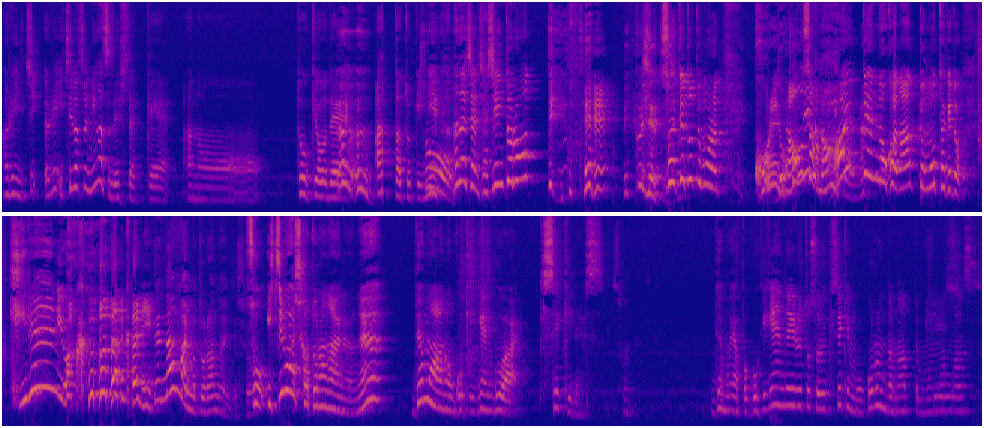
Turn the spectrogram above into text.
あれ 1, あれ1月2月でしたっけ？あの東京で会った時に「はな、ちゃん写真撮ろう」って言ってびっくりしそうやって撮ってもらってこれ奈緒さん入ってんのかなって思ったけど綺麗に枠の中に。で何枚も撮らないでしょ？そう1枚しか撮らないのよね。でもあのご機嫌具合。奇跡です。でもやっぱご機嫌でいるとそういう奇跡も起こるんだなって思います。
